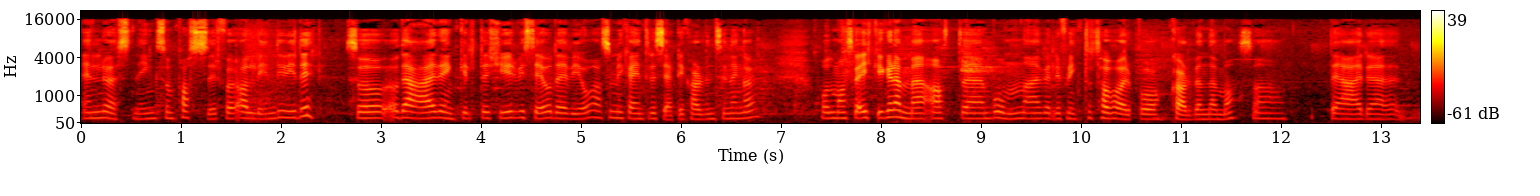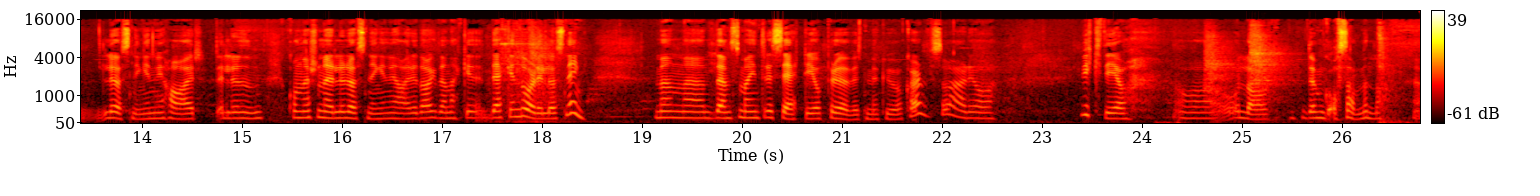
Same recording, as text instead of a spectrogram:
en løsning som passer for alle individer. Så, og det er enkelte kyr, vi ser jo det vi òg, som ikke er interessert i kalven sin engang. Og man skal ikke glemme at eh, bonden er veldig flink til å ta vare på kalven, dem òg. Så det er eh, løsningen vi har, eller den konvensjonelle løsningen vi har i dag, er ikke, det er ikke en dårlig løsning. Men uh, dem som er interessert i å prøve ut med ku og kalv, så er det jo viktig å, å, å la dem gå sammen, da. Ja.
